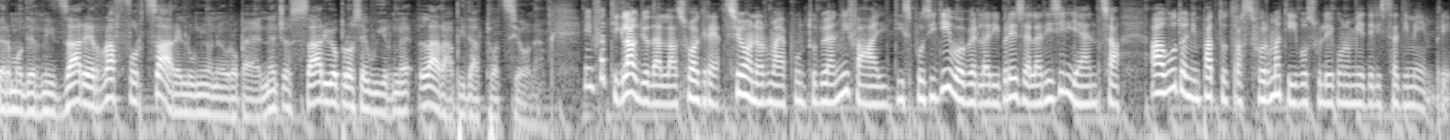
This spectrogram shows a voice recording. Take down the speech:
per modernizzare e rafforzare l'Unione Europea. È necessario proseguirne la rapida attuazione. Infatti Claudio dalla sua creazione ormai appunto due anni fa il dispositivo per la ripresa e la resilienza ha avuto un impatto trasformativo sulle economie degli Stati membri,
